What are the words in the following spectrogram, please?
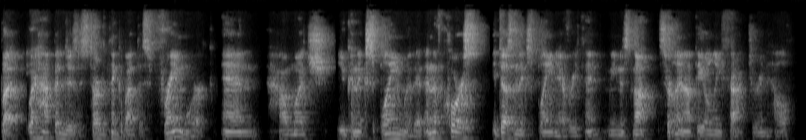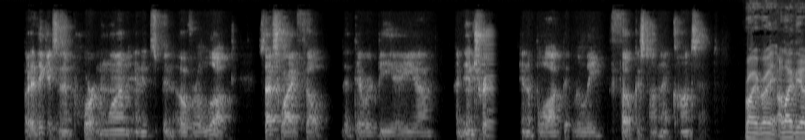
But what happened is I started to think about this framework and how much you can explain with it. And of course, it doesn't explain everything. I mean, it's not certainly not the only factor in health, but I think it's an important one and it's been overlooked. So that's why I felt that there would be a um, an interest in a blog that really focused on that concept. Right, right. I like the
